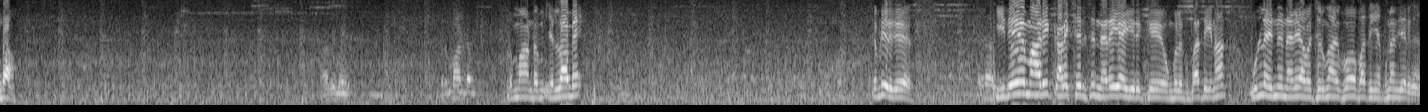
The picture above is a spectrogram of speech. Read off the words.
இந்தா. அருமை. பிரம்மாண்டம். பிரம்மாண்டம் எல்லாமே. எப்படி இருக்கு? இதே மாதிரி கலெக்ஷன்ஸ் நிறைய இருக்கு. உங்களுக்கு பார்த்தீங்கன்னா உள்ள இன்னும் நிறைய வச்சிருக்கோம். அது போக பார்த்தீங்க அப்படின்னா இருங்க.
